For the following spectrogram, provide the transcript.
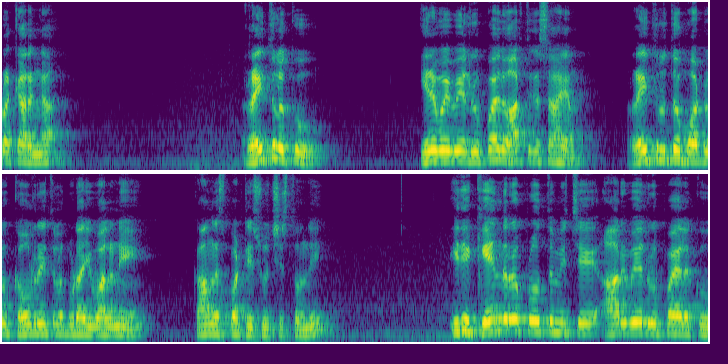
ప్రకారంగా రైతులకు ఇరవై వేల రూపాయలు ఆర్థిక సహాయం రైతులతో పాటు కౌలు రైతులకు కూడా ఇవ్వాలని కాంగ్రెస్ పార్టీ సూచిస్తోంది. ఇది కేంద్ర ప్రభుత్వం ఇచ్చే ఆరు వేల రూపాయలకు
